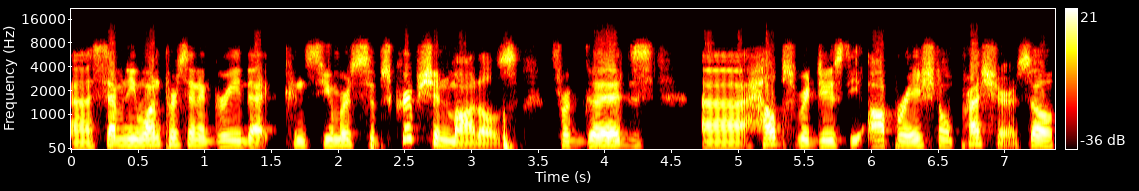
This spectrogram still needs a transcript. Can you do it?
Uh, 71% agreed that consumer subscription models for goods uh, helps reduce the operational pressure. So,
